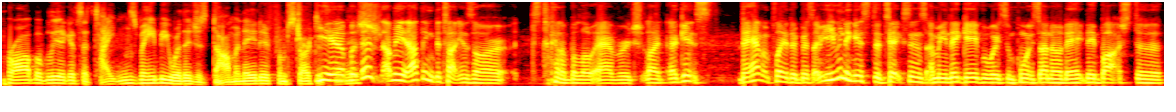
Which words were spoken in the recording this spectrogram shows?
probably against the Titans, maybe where they just dominated from start to finish. yeah. finish. but I mean, I think the Titans are kind of below average. Like against they haven't played their best. I mean, even against the Texans, I mean, they gave away some points. I know they they botched the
